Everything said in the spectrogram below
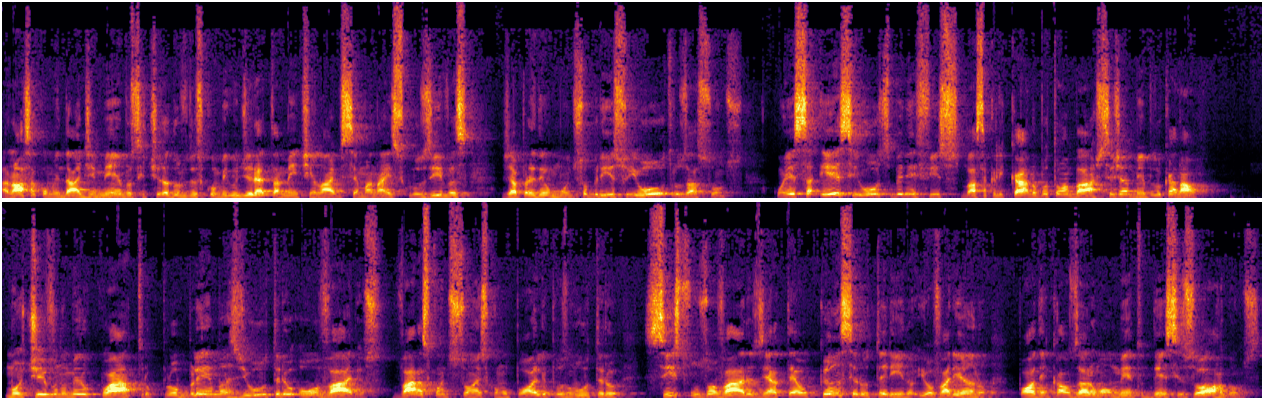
A nossa comunidade de membros que tira dúvidas comigo diretamente em lives semanais exclusivas já aprendeu muito sobre isso e outros assuntos. Conheça esse e outros benefícios, basta clicar no botão abaixo e seja membro do canal. Motivo número 4: problemas de útero ou ovários. Várias condições, como pólipos no útero, cistos nos ovários e até o câncer uterino e ovariano, podem causar um aumento desses órgãos.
